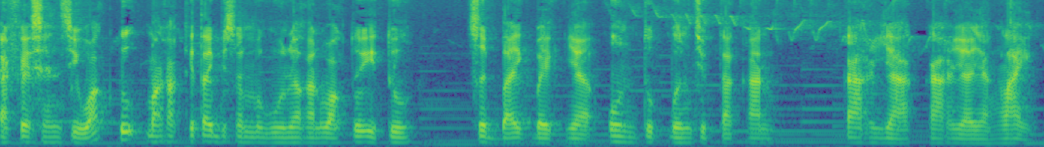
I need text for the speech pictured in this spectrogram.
efisiensi waktu, maka kita bisa menggunakan waktu itu sebaik-baiknya untuk menciptakan karya-karya yang lain.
